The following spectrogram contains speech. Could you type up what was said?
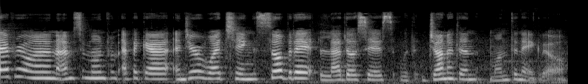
everyone, I'm Simone from Epica and you're watching Sobre la Dosis with Jonathan Montenegro.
